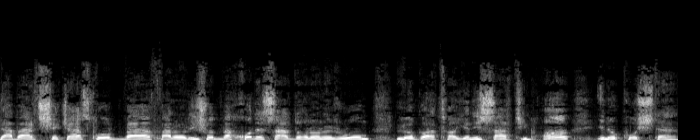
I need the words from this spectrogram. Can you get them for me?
نبرد شکست خورد و فراری شد و خود سرداران روم لوگاتا یعنی سرتیب ها اینو کشتن.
